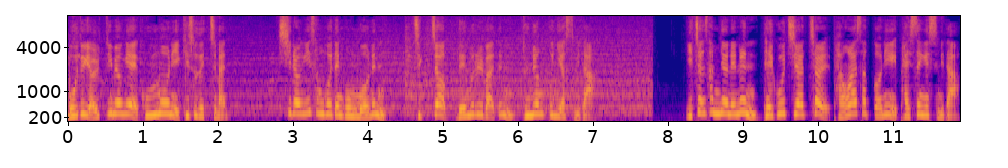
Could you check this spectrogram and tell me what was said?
모두 12명의 공무원이 기소됐지만 실형이 선고된 공무원은 직접 뇌물을 받은 2명뿐이었습니다. 2003년에는 대구 지하철 방화 사건이 발생했습니다.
